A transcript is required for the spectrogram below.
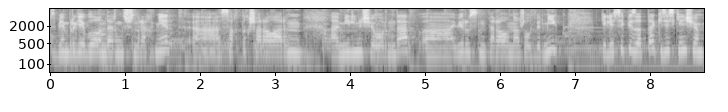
бізбен бірге болғандарыңыз үшін рахмет. Ә, сақтық шараларын ә, мейлінше орындап ә, вирустың таралуына жол бермейік. Келесі эпизодта кездескенше.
